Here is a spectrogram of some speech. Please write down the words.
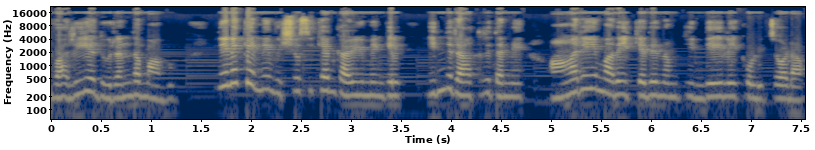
വലിയ ദുരന്തമാകും. നിനക്ക് എന്നെ വിശ്വസിക്കാൻ കഴിയുമെങ്കിൽ ഇന്ന് രാത്രി തന്നെ ആരെയും അറിയിക്കാതെ നമുക്ക് ഇന്ത്യയിലേക്ക് ഒളിച്ചോടാം.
